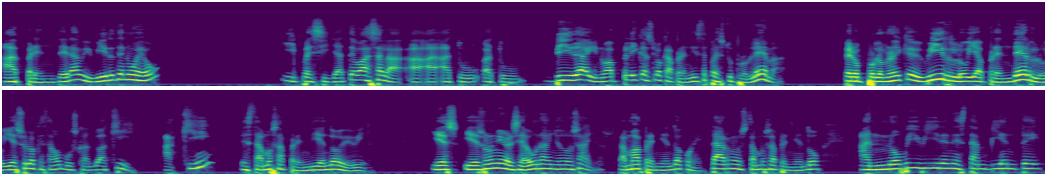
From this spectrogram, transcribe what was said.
a aprender a vivir de nuevo. Y pues si ya te vas a, tu, a tu vida y no aplicas lo que aprendiste, pues es tu problema pero por lo menos hay que vivirlo y aprenderlo y eso es lo que estamos buscando aquí. Aquí estamos aprendiendo a vivir. Y es, y es una universidad de un año, dos años. Estamos aprendiendo a conectarnos, estamos aprendiendo a no vivir en este ambiente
